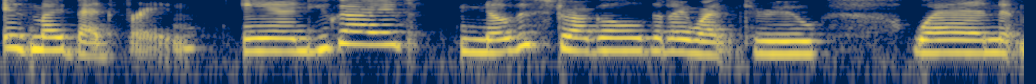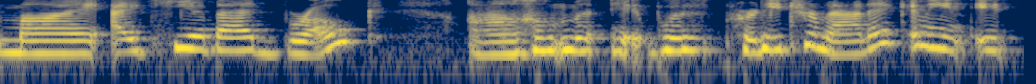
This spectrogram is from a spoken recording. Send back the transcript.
is my bed frame. And you guys know the struggle that I went through when my Ikea bed broke. Um, it was pretty traumatic. I mean, it,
